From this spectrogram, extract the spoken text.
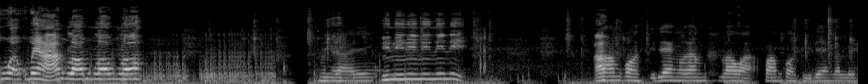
กูกูไปหา มึงรอ มึงรอ มึงรอ ไม่ได้นี่นี่นี่นี่นี่นี่ฟาร์มกล่องสีแดงเราเราอะฟาร์มกล่องสีแดงกันเลย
